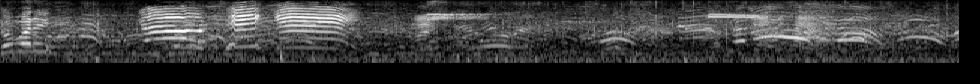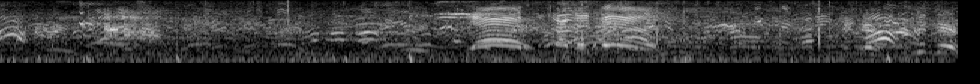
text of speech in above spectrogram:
Go, buddy. Go, buddy. Go, take it! Yes, Jonathan! Get there.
